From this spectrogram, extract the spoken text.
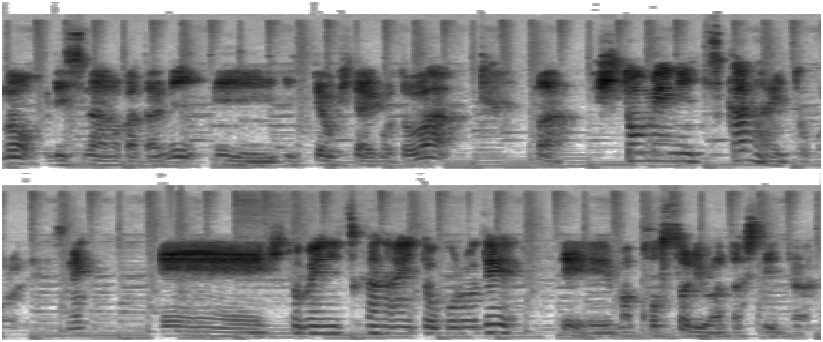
のリスナーの方に言っておきたいことは、まあ、人目につかないところでですね、えー、人目につかないところで、えー、まあ、こっそり渡していただく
